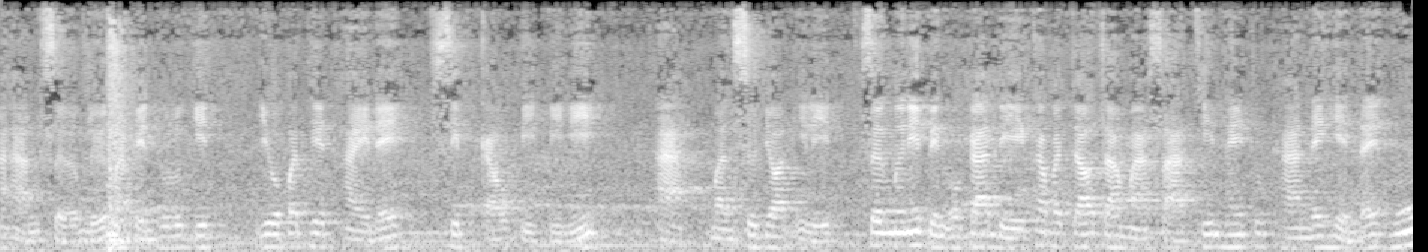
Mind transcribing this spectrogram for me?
อาหารเสริมหรือมาเป็นธุรกิจ อยู่ประเทศไทยได้19ปีปีนี้อะมันสุดยอดอีหลีซึ่งมื้อนี้เป็นโอกาสดีข้าพเจ้าจะมาสาธิตให้ทุกท่านได้เห็นได้รู้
